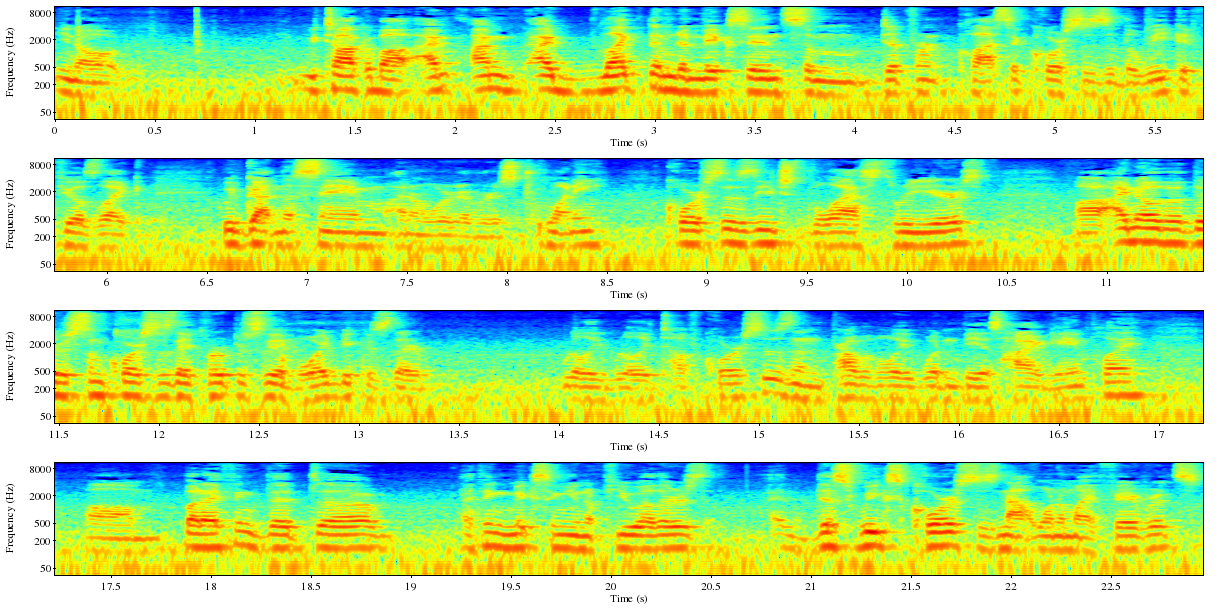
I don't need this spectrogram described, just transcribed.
you know, we talk about I'm I'm I'd like them to mix in some different classic courses of the week. It feels like we've gotten the same I don't know whatever is twenty courses each of the last three years. Uh, I know that there's some courses they purposely avoid because they're really really tough courses and probably wouldn't be as high gameplay. Um, but I think that uh, I think mixing in a few others. This week's course is not one of my favorites.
